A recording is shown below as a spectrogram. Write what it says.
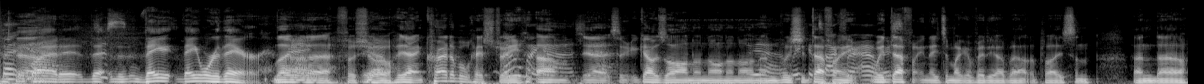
But but it, th- they they were there. They were there for sure. Yeah, incredible history. Oh my um, yeah, yeah. it's- it goes on and on and on, Yeah, and we, we should could talk for definitely we definitely need to make a video about the place and and uh,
